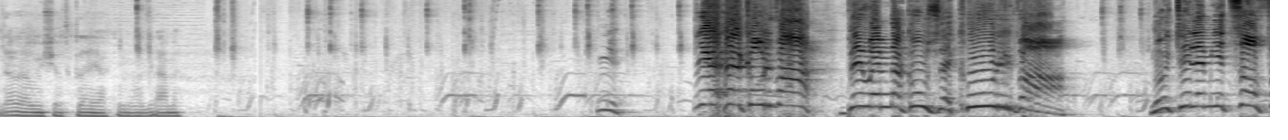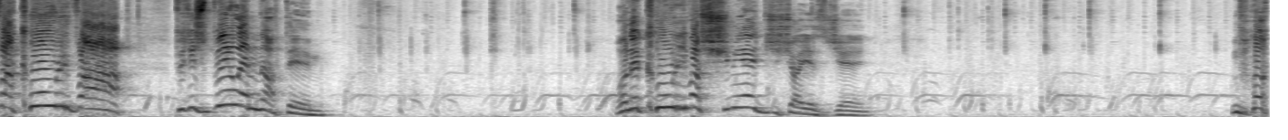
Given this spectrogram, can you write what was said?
Dobra, mi się odkleja, kurwa, gramy. Nie! Nie, kurwa! Byłem na górze, kurwa! No i tyle mnie cofa, kurwa! Przecież byłem na tym! Ale kurwa śmieć dzisiaj jest dzień! No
